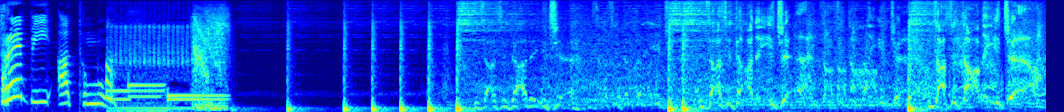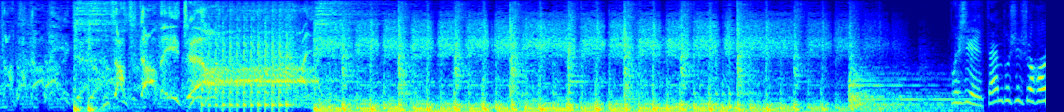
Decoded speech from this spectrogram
t r e b i a t o m 砸碎他的一切，砸碎他的一切，砸碎他的一切，砸碎他的一切，砸碎他的一切，砸碎他的一切。不是，咱不是说好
